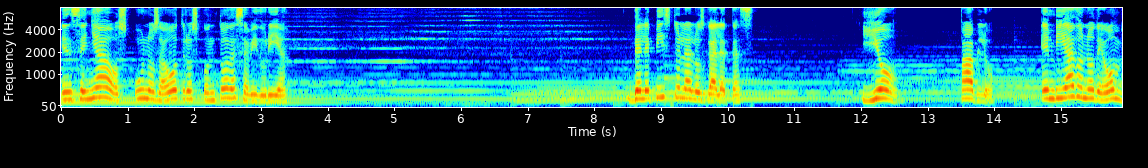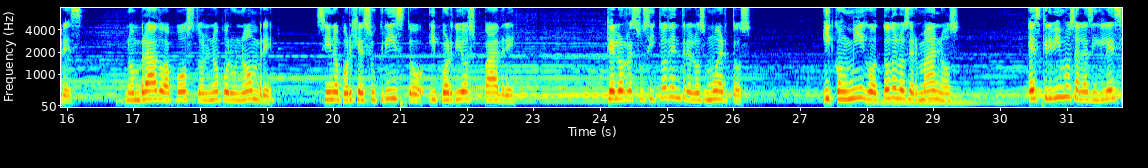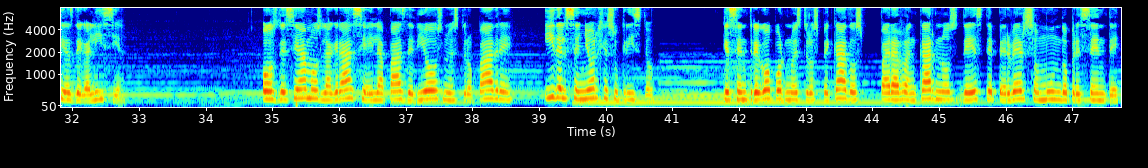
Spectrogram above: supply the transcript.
enseñaos unos a otros con toda sabiduría. De la epístola a los Gálatas. Yo, Pablo, enviado no de hombres, nombrado apóstol no por un hombre, sino por Jesucristo y por Dios Padre, que lo resucitó de entre los muertos, y conmigo todos los hermanos Escribimos a las iglesias de Galicia. Os deseamos la gracia y la paz de Dios nuestro Padre y del Señor Jesucristo, que se entregó por nuestros pecados para arrancarnos de este perverso mundo presente,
